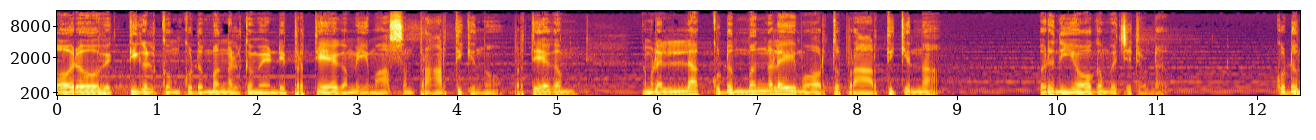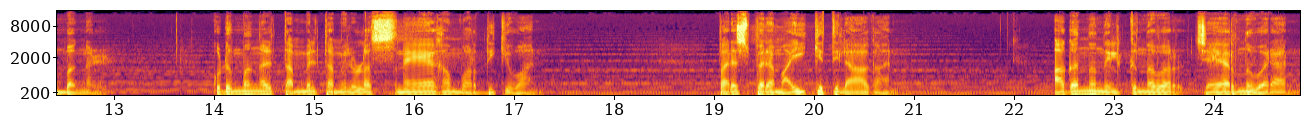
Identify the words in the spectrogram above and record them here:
ഓരോ വ്യക്തികൾക്കും കുടുംബങ്ങൾക്കും വേണ്ടി പ്രത്യേകം ഈ മാസം പ്രാർത്ഥിക്കുന്നു. പ്രത്യേകം നമ്മളെല്ലാ കുടുംബങ്ങളെയും ഓർത്ത് പ്രാർത്ഥിക്കുന്ന ഒരു നിയോഗം വച്ചിട്ടുണ്ട്. കുടുംബങ്ങൾ കുടുംബങ്ങൾ തമ്മിൽ തമ്മിലുള്ള സ്നേഹം വർദ്ധിക്കുവാൻ പരസ്പരം ഐക്യത്തിലാകാൻ അകന്നു നിൽക്കുന്നവർ ചേർന്നു വരാൻ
